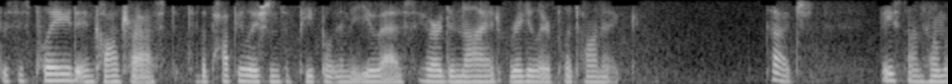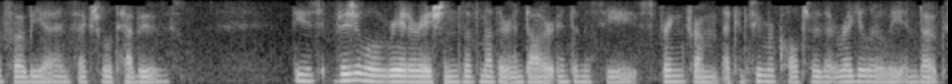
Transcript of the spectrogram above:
This is played in contrast to the populations of people in the U.S. who are denied regular platonic touch based on homophobia and sexual taboos. These visual reiterations of mother and daughter intimacy spring from a consumer culture that regularly invokes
